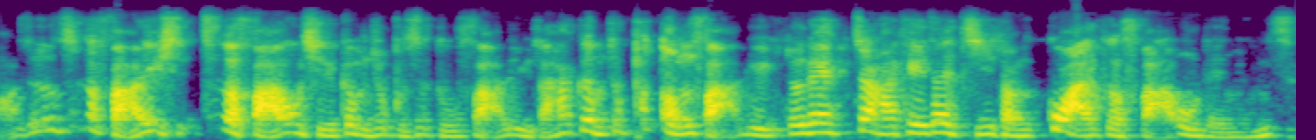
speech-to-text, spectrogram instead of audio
啊，就是这个法律，这个法务其实根本就不是读法律的，他根本就不懂法律，对不对？这样还可以在集团挂一个法务的名字，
